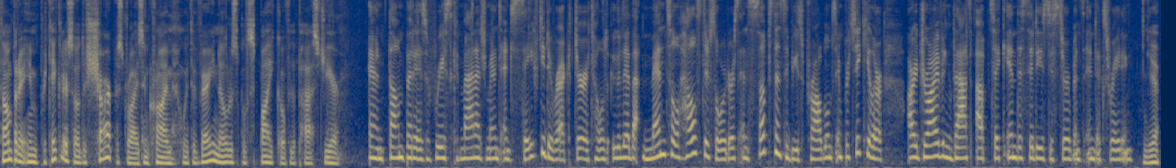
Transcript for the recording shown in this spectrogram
Tampere, in particular, saw the sharpest rise in crime, with a very noticeable spike over the past year. And Tampere's risk management and safety director told Yle that mental health disorders and substance abuse problems in particular are driving that uptick in the city's disturbance index rating. Yep,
